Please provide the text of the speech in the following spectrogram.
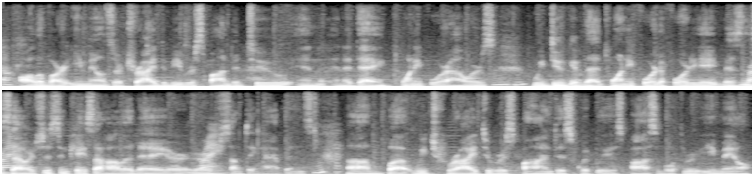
Okay. All of our emails are tried to be responded to in, in a day, 24 hours. Mhm. We do give that 24 to 48 business Right. hours just in case a holiday or, or Right. something happens. Okay. Um, but we try to respond as quickly as possible through email.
